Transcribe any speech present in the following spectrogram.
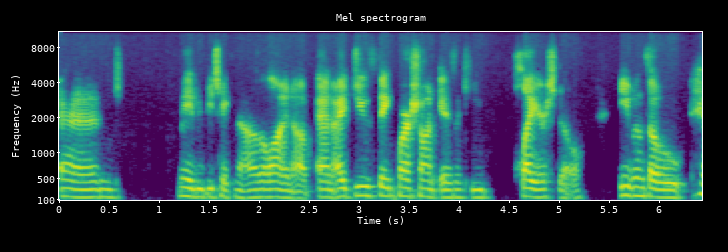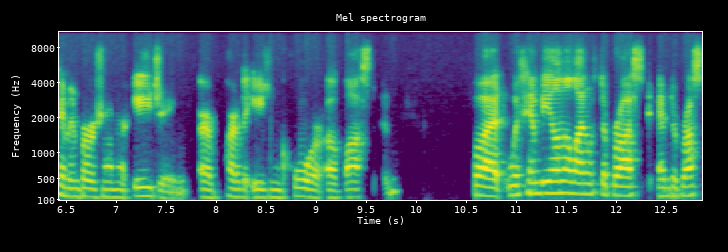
and maybe be taken out of the lineup. And I do think Marchand is a key player still, even though him and Bergeron are aging, are part of the aging core of Boston. But with him being on the line with DeBrusk and DeBrusk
